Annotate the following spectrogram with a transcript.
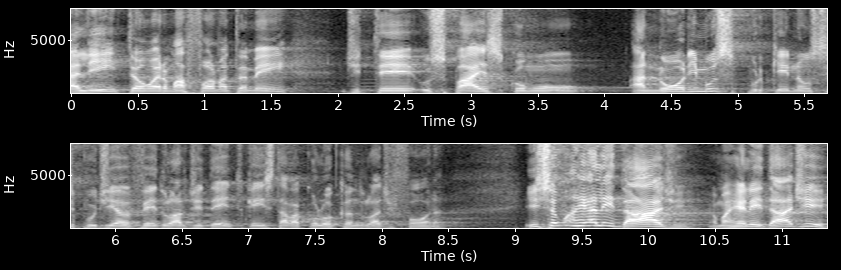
ali então era uma forma também de ter os pais como anônimos, porque não se podia ver do lado de dentro quem estava colocando lá de fora. Isso é uma realidade, é uma realidade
